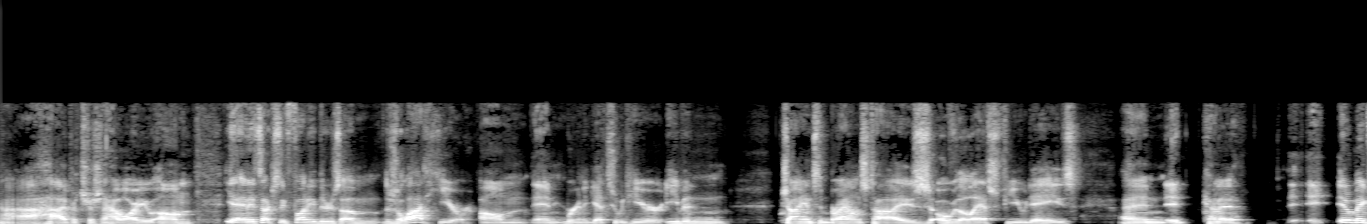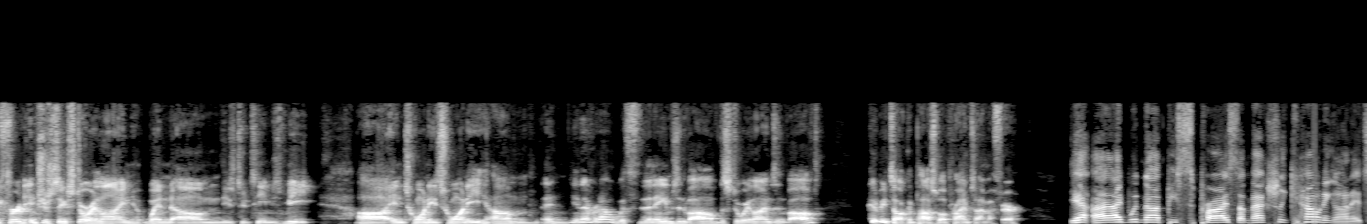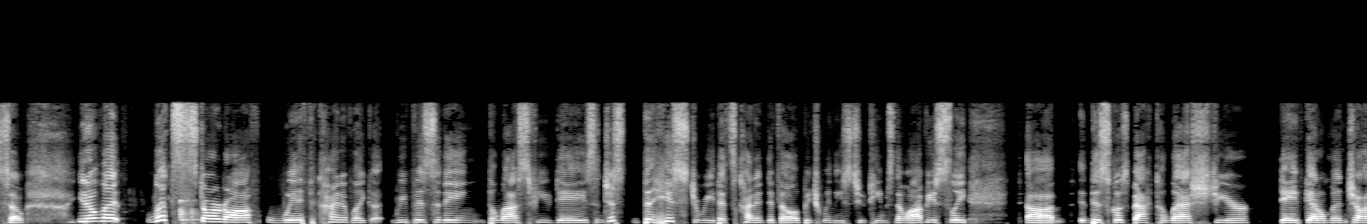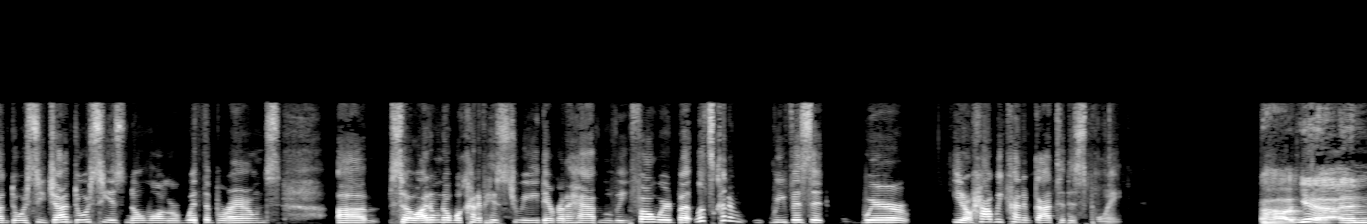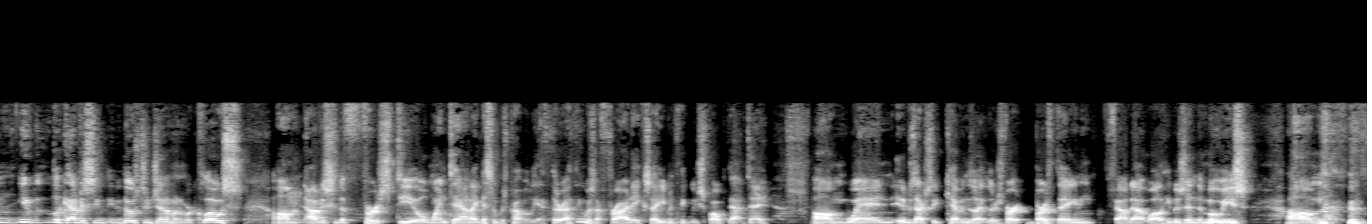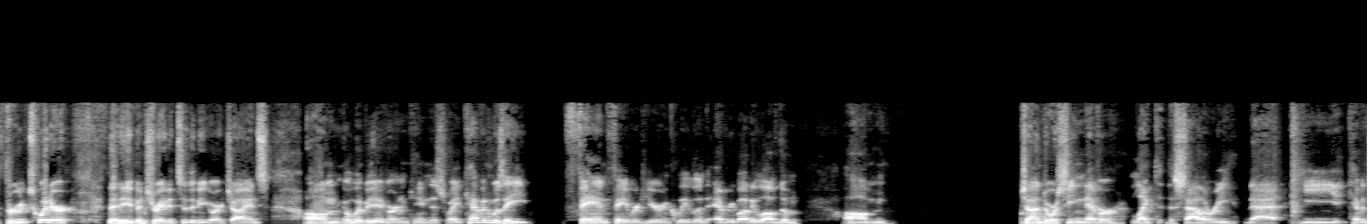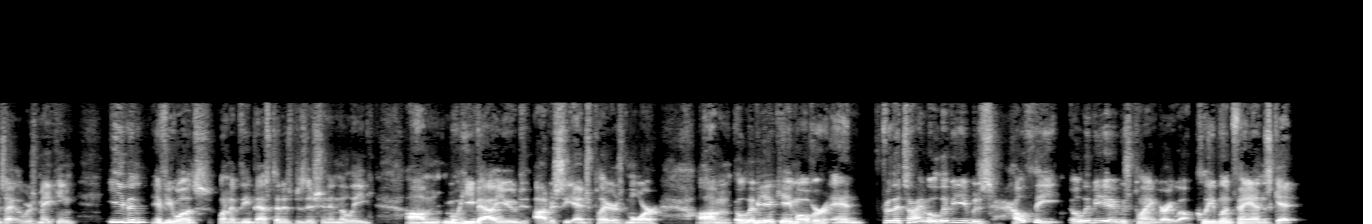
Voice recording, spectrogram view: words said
Uh, hi, Patricia. How are you? Um, yeah, and it's actually funny. There's um, there's a lot here. Um, and we're gonna get to it here. Even Giants and Browns ties over the last few days, and it kind of it, will make for an interesting storyline when um these two teams meet uh in 2020. Um, and you never know with the names involved, the storylines involved. Could be talking possible primetime affair. Yeah, I would not be surprised. I'm actually counting on it. So, you know, let let's start off with kind of like revisiting the last few days and just the history that's kind of developed between these two teams. Now, obviously, um, this goes back to last year. Dave Gettleman, John Dorsey. John Dorsey is no longer with the Browns. Um, so I don't know what kind of history they're going to have moving forward, but let's kind of revisit where, you know, how we kind of got to this point. Uh, yeah, and you look. Obviously, those two gentlemen were close. Um, obviously, the first deal went down. I guess it was probably a third. I think it was a Friday because I even think we spoke that day. Um, when it was actually Kevin Zeitler's ver- birthday, and he found out while he was in the movies um, through Twitter that he had been traded to the New York Giants. Um, Olivier Vernon came this way. Kevin was a fan favorite here in Cleveland. Everybody loved him. Um, John Dorsey never liked the salary that he Kevin Zeitler was making, even if he was one of the best at his position in the league. Um, he valued obviously edge players more. Um, Olivier came over, and for the time Olivia was healthy, Olivia was playing very well. Cleveland fans get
